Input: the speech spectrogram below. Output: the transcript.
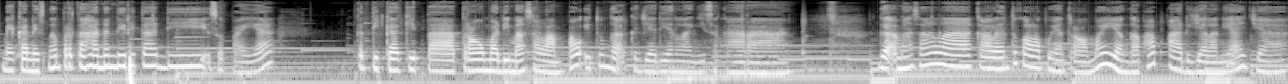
mekanisme pertahanan diri tadi supaya ketika kita trauma di masa lampau itu nggak kejadian lagi sekarang. Gak masalah, kalian tuh kalau punya trauma ya nggak apa-apa, dijalani aja.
